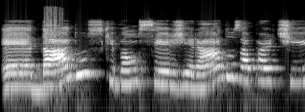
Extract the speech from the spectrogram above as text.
é, dados que vão ser gerados a partir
